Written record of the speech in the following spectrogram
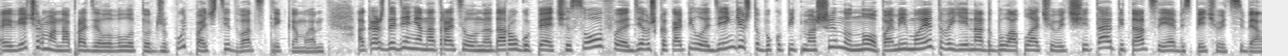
И вечером она проделывала тот же путь, почти 23 км. А каждый день она тратила на дорогу 5 часов. Девушка копила деньги, чтобы купить машину, но помимо этого ей надо было оплачивать счета, питаться и обеспечивать себя.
